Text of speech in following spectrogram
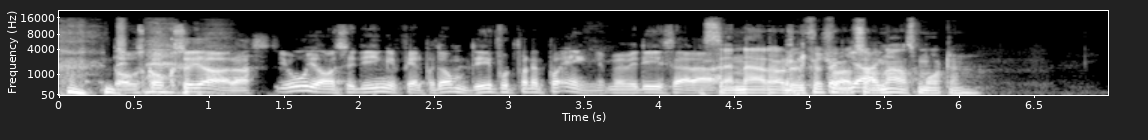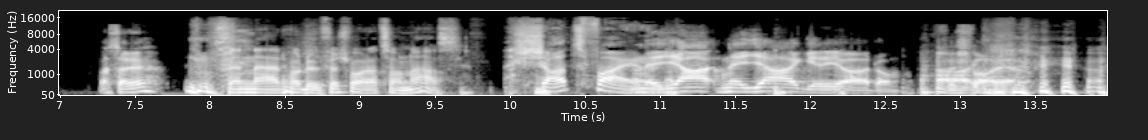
De ska också göras. Jo, ja, så det är inget fel på dem. Det är fortfarande poäng. Men det är så här... Sen när har du försvarat sådana ass, Mårten? Vad sa du? Sen när har du försvarat sådana ass? Shots fired! När, jag, när Jäger gör dem, försvarar jag.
